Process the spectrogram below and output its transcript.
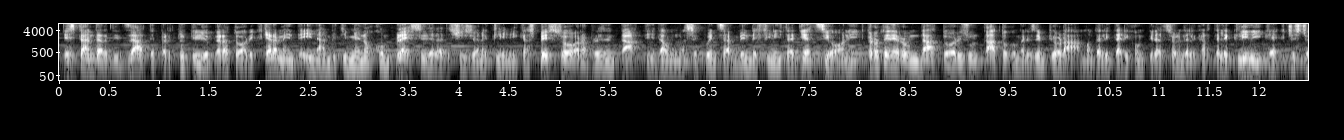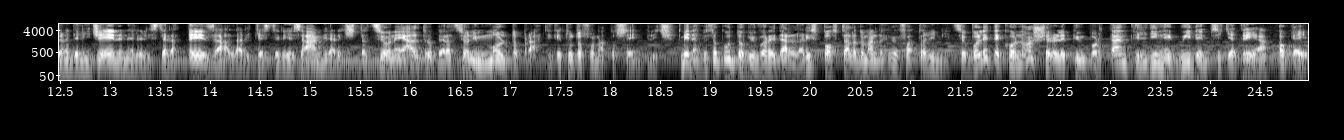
e standardizzate per tutti gli operatori, chiaramente in ambiti meno complessi della decisione clinica, spesso rappresentati da una sequenza ben definita di azioni per ottenere un dato risultato come ad esempio la modalità di compilazione delle cartelle cliniche, gestione dell'igiene nelle liste d'attesa, la richiesta di esami, la recitazione e altre operazioni molto pratiche, tutto sommato semplici. Bene, a questo punto vi vorrei dare la risposta alla domanda che vi ho fatto all'inizio. Volete conoscere le più importanti linee guida in psichiatria? Ok,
